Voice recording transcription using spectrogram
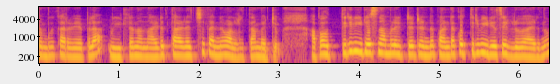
നമുക്ക് കറിവേപ്പില വീട്ടിൽ നന്നായിട്ട് തഴച്ച് തന്നെ വളർത്താൻ പറ്റും. അപ്പോൾ ഒത്തിരി വീഡിയോസ് നമ്മൾ ഇട്ടിട്ടുണ്ട്. പണ്ടൊക്കെ ഒത്തിരി വീഡിയോസ് ഇടുമായിരുന്നു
